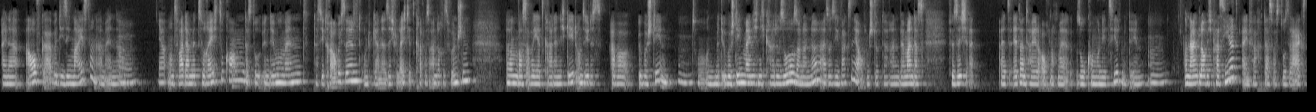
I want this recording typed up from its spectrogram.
eine Aufgabe, die sie meistern am Ende. Mhm. Ja. Und zwar damit zurechtzukommen, dass du in dem Moment, dass sie traurig sind und gerne sich vielleicht jetzt gerade was anderes wünschen, ähm, was aber jetzt gerade nicht geht und sie das aber überstehen. Mhm. So, und mit überstehen meine ich nicht gerade so, sondern ne, also sie wachsen ja auch ein Stück daran, wenn man das für sich als Elternteil auch nochmal so kommuniziert mit denen. Mhm. Und dann, glaube ich, passiert einfach das, was du sagst,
